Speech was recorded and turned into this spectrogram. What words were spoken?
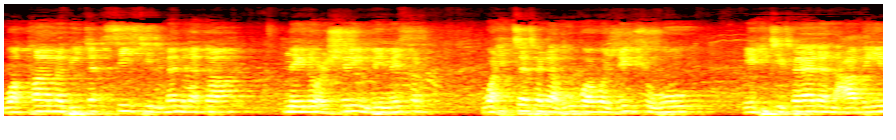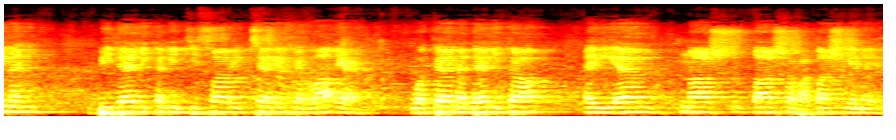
وقام بتأسيس المملكة 22 بمصر واحتفل هو وجيشه احتفالا عظيما بذلك الانتصار التاريخي الرائع. وكان ذلك أيام 12 13 14 يناير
